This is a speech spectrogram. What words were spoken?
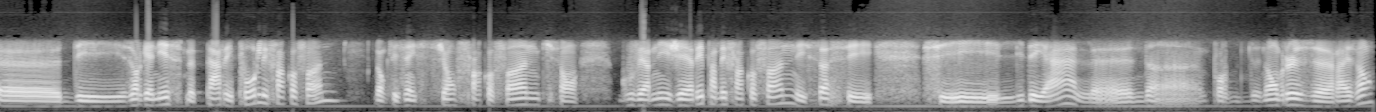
euh, des organismes par et pour les francophones, donc les institutions francophones qui sont gouvernées et gérées par les francophones, et ça, c'est, l'idéal euh, pour de nombreuses raisons.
